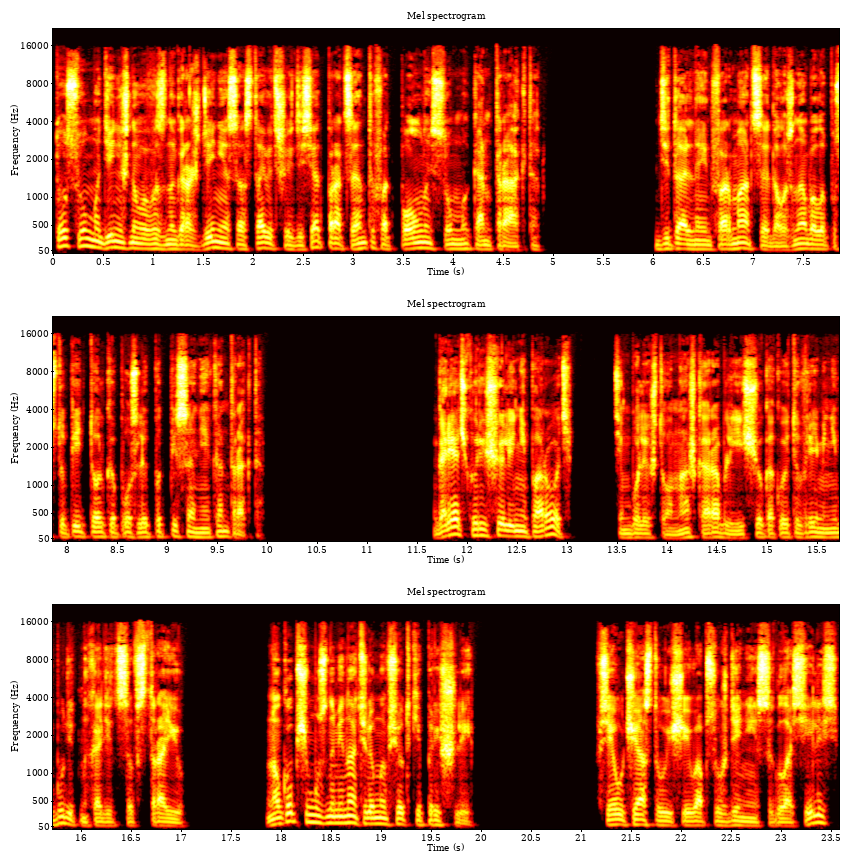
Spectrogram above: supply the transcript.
то сумма денежного вознаграждения составит 60% от полной суммы контракта. Детальная информация должна была поступить только после подписания контракта. Горячку решили не пороть, тем более что наш корабль еще какое-то время не будет находиться в строю. Но к общему знаменателю мы все-таки пришли. Все участвующие в обсуждении согласились,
